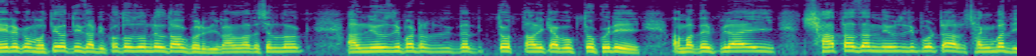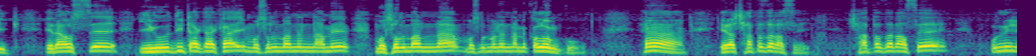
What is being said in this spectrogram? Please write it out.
এইরকম হতে হতে যাবি। কতজনে উদাও করবি? বাংলাদেশের লোক আর নিউজ রিপোর্টারদের তালিকাভুক্ত করে আমাদের প্রায় সাত হাজার নিউজ রিপোর্টার সাংবাদিক, এরা হচ্ছে ইহুদি টাকা খায়, মুসলমানের নামে মুসলমান না, মুসলমানের নামে কলঙ্ক। হ্যাঁ এরা সাত হাজার আছে। সাত হাজার আছে পুলিশ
